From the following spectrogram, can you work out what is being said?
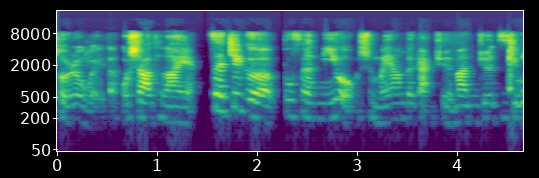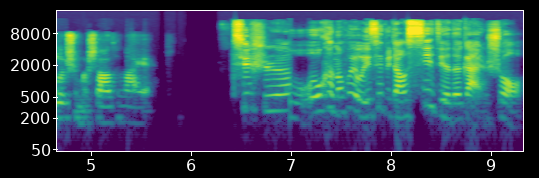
所认为的，我是 outlier。在这个部分，你有什么样的感觉吗？你觉得自己为什么是 outlier？其实我我可能会有一些比较细节的感受。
